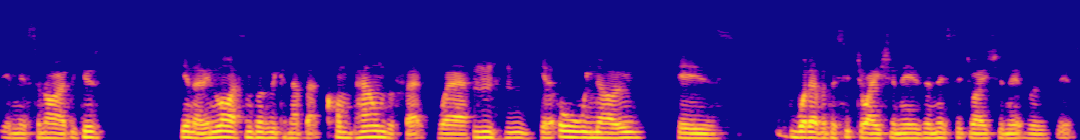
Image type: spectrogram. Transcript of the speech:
in this scenario because you know in life sometimes we can have that compound effect where mm-hmm. you know all we know is whatever the situation is in this situation it was it's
